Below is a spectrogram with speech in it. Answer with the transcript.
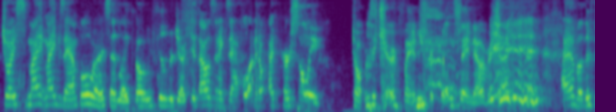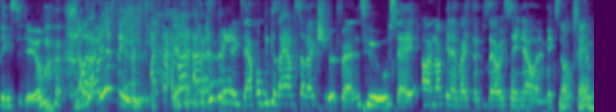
joyce my my example where i said like oh we feel rejected that was an example i don't i personally don't really care if my introvert friends say no every time i have other things to do Yeah, but i was just is thinking? I, but i was bringing an example because i have some extrovert friends who say i'm not going to invite them because they always say no and it makes No, same.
